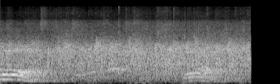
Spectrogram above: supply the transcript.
Gracias.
